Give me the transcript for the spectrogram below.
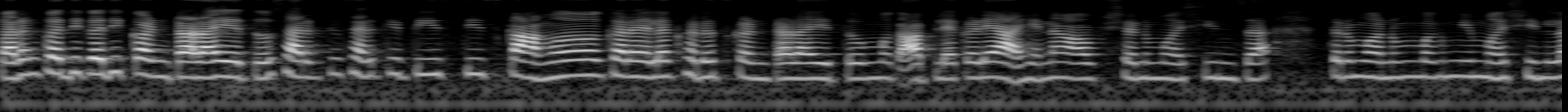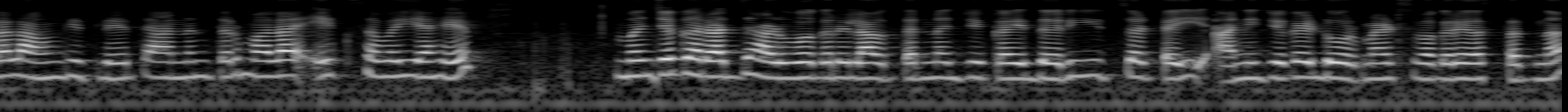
कारण कधी कधी कंटाळा येतो. सारखे सारखे तीस तीस कामं करायला खरंच कंटाळा येतो. मग आपल्याकडे आहे ना ऑप्शन मशीनचा तर म्हणून मग मी मशीनला लावून घेतले. त्यानंतर मला एक सवयी आहे. म्हणजे घरात झाडू वगैरे लावताना जे काही दरी चटई आणि जे काही डोरमॅट्स वगैरे असतात ना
